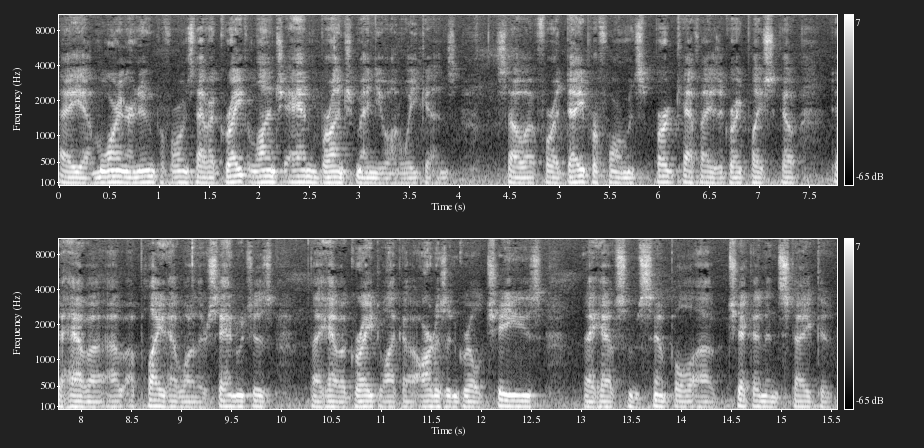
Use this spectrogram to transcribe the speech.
a morning or noon performance, they have a great lunch and brunch menu on weekends. So uh, for a day performance, Bird Cafe is a great place to go to have a, a, a plate, have one of their sandwiches. They have a great like a artisan grilled cheese. They have some simple uh, chicken and steak and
